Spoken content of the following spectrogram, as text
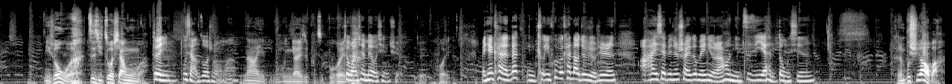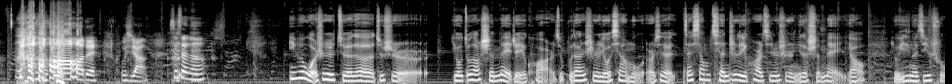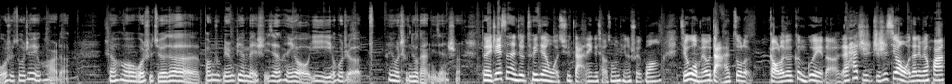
你说我 自己做项目吗？对你不想做什么吗？那也我应该是不不会的，就完全没有兴趣。对不会的。每天看着，那你可你会不会看到，就是有些人啊一下变成帅哥美女了，然后你自己也很动心？可能不需要吧。对，不需要。现在呢？因为我是觉得就是有做到审美这一块儿，就不单是有项目，而且在项目前置的一块儿，其实是你的审美要有一定的基础。我是做这一块儿的，然后我是觉得帮助别人变美是一件很有意义或者很有成就感的一件事儿。对，Jason 就推荐我去打那个小棕瓶水光，结果我没有打，还做了搞了个更贵的，然后他只只是希望我在那边花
